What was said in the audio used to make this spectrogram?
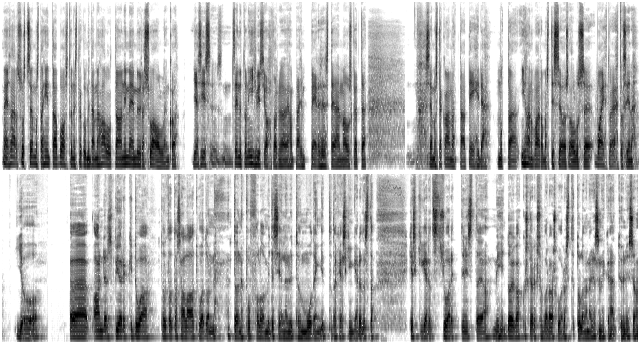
me ei saada susta semmoista hintaa Bostonista kuin mitä me halutaan, niin me ei myydä sua ollenkaan. Ja siis se nyt on ihmisjohtaus, mitä ihan pääsin perseestä ja mä usko, että semmoista kannattaa tehdä, mutta ihan varmasti se olisi ollut se vaihtoehto siinä. Joo, Öö, Anders Björkki tuo tuota, tasalaatua tuonne, tuonne Buffaloon, mitä siellä nyt on muutenkin tuota keskinkertaista, keskinkertaista suorittimista ja mihin toi kakkoskerroksen varausvuoro sitten tulevana kesänä kääntyy, niin se on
